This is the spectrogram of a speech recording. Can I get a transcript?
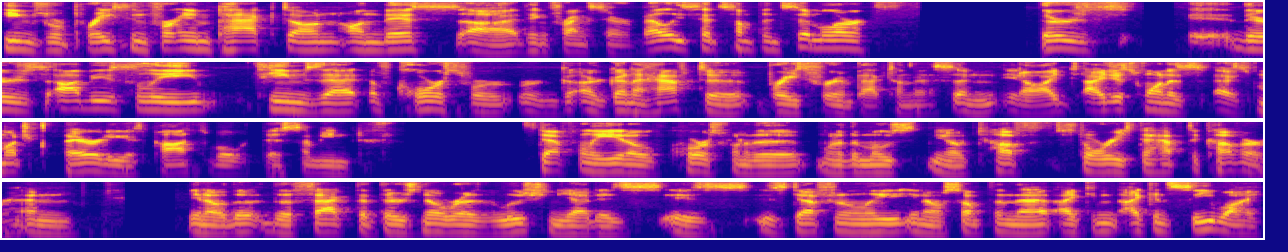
teams were bracing for impact on on this. Uh, I think Frank Seravalli said something similar. There's eh, there's obviously teams that, of course, were, were are going to have to brace for impact on this, and you know, I I just want as as much clarity as possible with this. I mean, it's definitely you know, of course, one of the one of the most you know tough stories to have to cover, and you know, the the fact that there's no resolution yet is is is definitely you know something that I can I can see why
